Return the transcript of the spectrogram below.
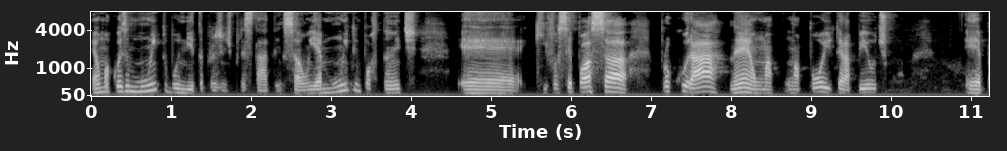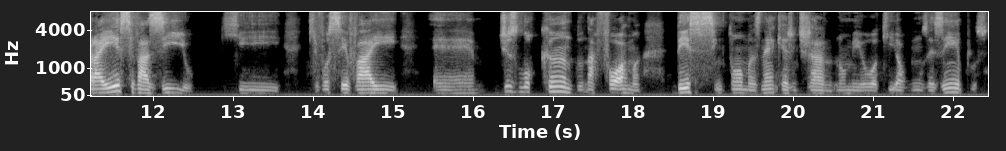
é uma coisa muito bonita para a gente prestar atenção e é muito importante é, que você possa procurar né, uma, um apoio terapêutico é, para esse vazio que, que você vai é, deslocando na forma desses sintomas, né, que a gente já nomeou aqui alguns exemplos,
